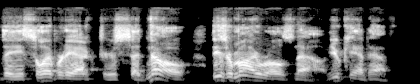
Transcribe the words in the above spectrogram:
the celebrity actors said, "No, these are my roles now. You can't have." them.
